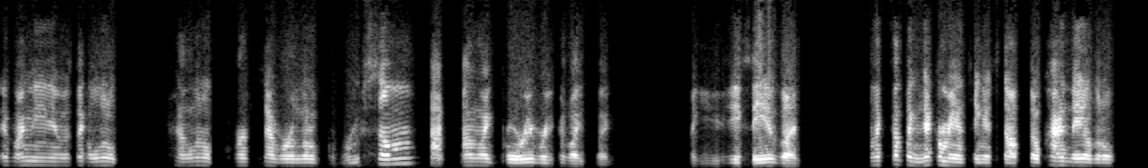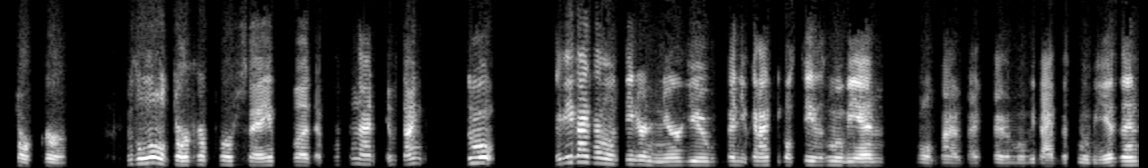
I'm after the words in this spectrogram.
If I mean, it was like a little, kind of little parts that were a little gruesome, not, not like gory, where you could like, like, like you usually see, but like stuff like necromancy and stuff. So kind of made it a little darker. It was a little darker per se, but apart from that, it was like the mo- If you guys have a theater near you, then you can actually go see this movie in well, I, I say the movie that this movie is in.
